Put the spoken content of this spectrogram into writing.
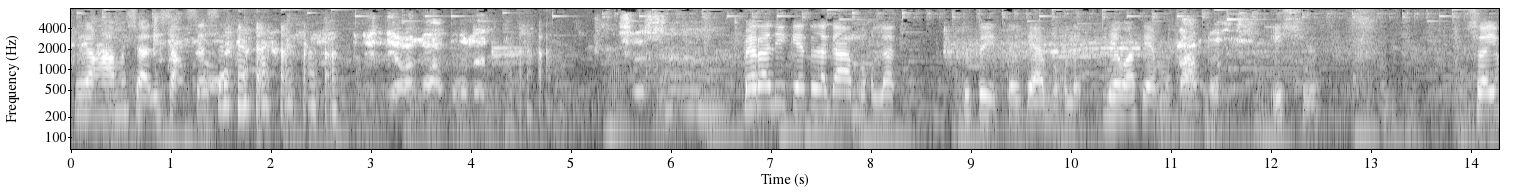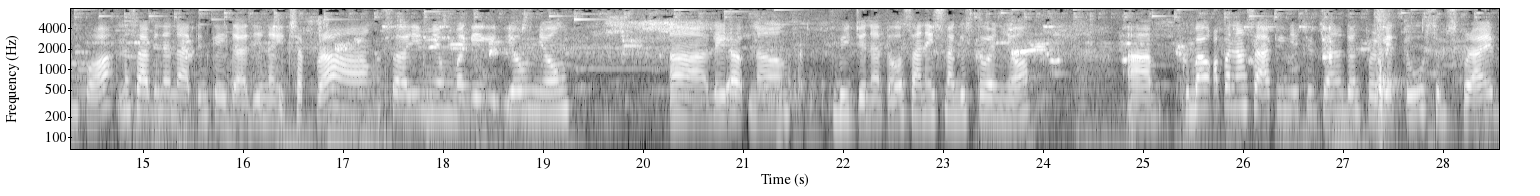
Kaya nga masyado success eh. Hindi ako makabulat. Pero di kaya talaga buklat. Totoo ito kaya buklat. Ako kaya mukha issue. So, ayun po. Nasabi na natin kay daddy na it's a prank. So, yun yung magiging, yung yung ah, layout ng video na to. Sana is nagustuhan nyo. Ah, kung bago ka pa lang sa aking YouTube channel, don't forget to subscribe,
